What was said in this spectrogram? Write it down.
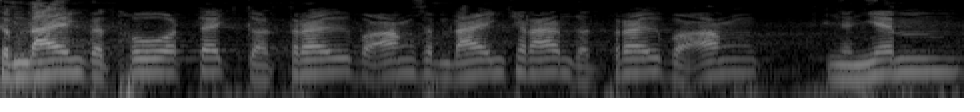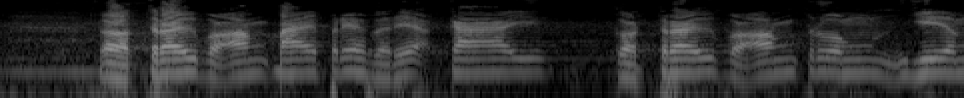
សម្ដែងពធតិចក៏ត្រូវព្រះអង្គសម្ដែងច្រើនក៏ត្រូវព្រះអង្គញញឹមក៏ត្រូវព្រះអង្គបែរព្រះវរៈកាយ ក៏ត្រូវព្រះអង្គទ្រង់យាង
